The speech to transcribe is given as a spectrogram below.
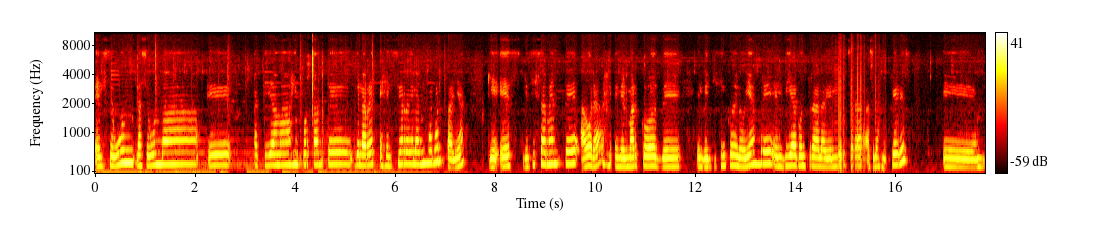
el segun, la segunda eh, actividad más importante de la red es el cierre de la misma campaña, que es precisamente ahora, en el marco de el 25 de noviembre, el Día contra la Violencia hacia las Mujeres, eh,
